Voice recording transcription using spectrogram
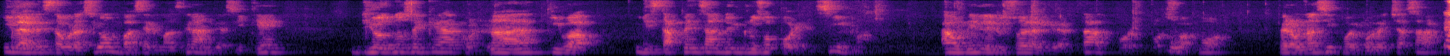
Y la restauración va a ser más grande, así que Dios no se queda con nada y va y está pensando incluso por encima, aún en el uso de la libertad, por, por su amor. Pero aún así podemos rechazar.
